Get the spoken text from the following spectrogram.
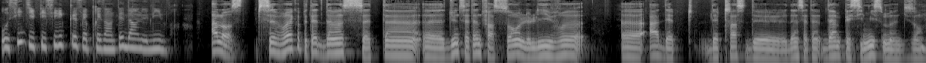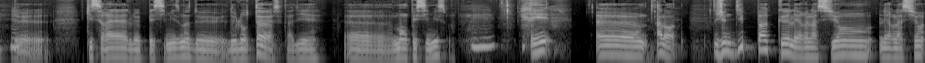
aussi difficiles que c'est présenté dans le livre? Alors, c'est vrai que peut-être d'un certain, euh, d'une certaine façon, le livre euh, a des, des traces d'un certain, d'un pessimisme, disons, mhm. de, qui serait le pessimisme de, de l'auteur, c'est-à-dire mon pessimisme. Mm-hmm. Et alors, je ne dis pas que les relations, les relations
